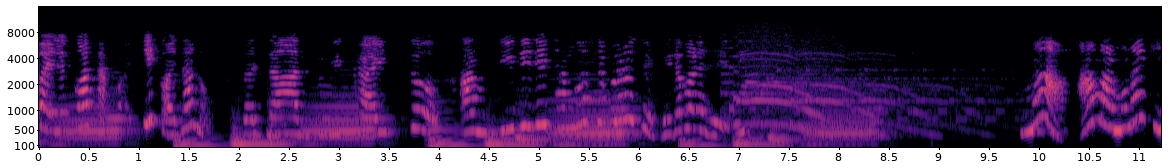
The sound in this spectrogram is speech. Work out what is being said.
জানো কথা কয় কি কয় জানো You did it almost the person. Wait a minute. Ma, আমার মনে কি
